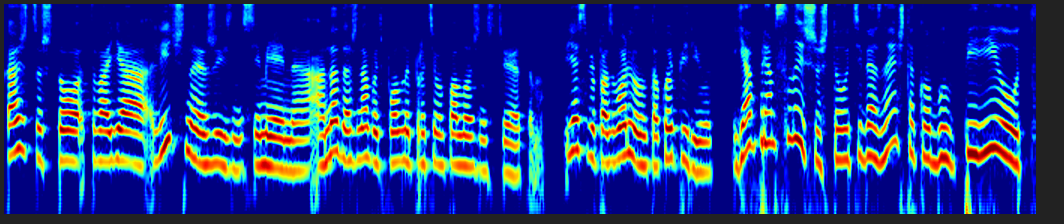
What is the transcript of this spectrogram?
кажется, что твоя личная жизнь семейная, она должна быть полной противоположностью этому. Я себе позволила такой период. Я прям слышу, что у тебя, знаешь, такой был период,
